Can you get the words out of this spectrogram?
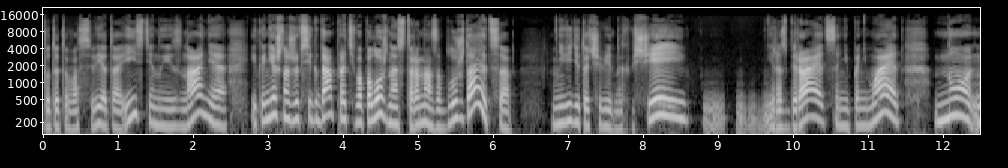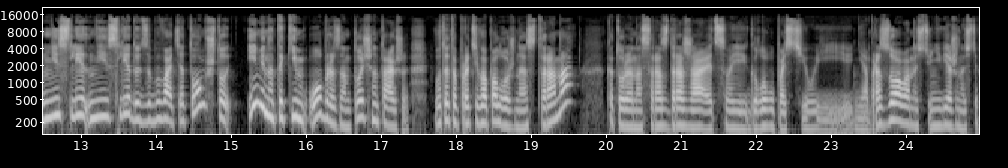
вот этого света истины и знания. И, конечно же, всегда противоположная сторона заблуждается, не видит очевидных вещей, не разбирается, не понимает. Но не, след, не следует забывать о том, что именно таким образом, точно так же, вот эта противоположная сторона – которая нас раздражает своей глупостью и необразованностью, невеженостью,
